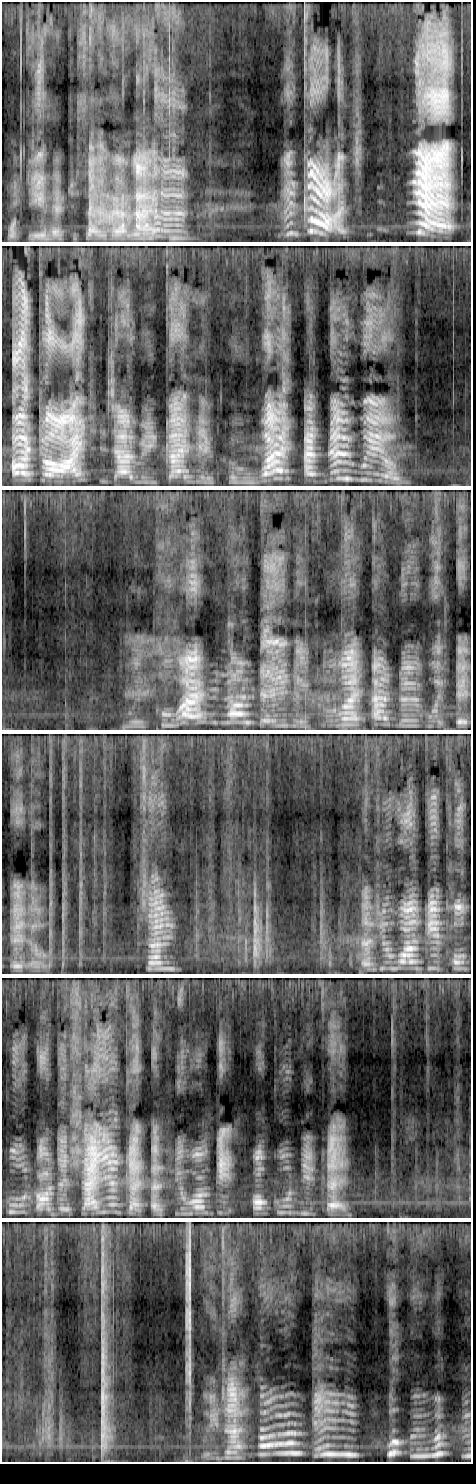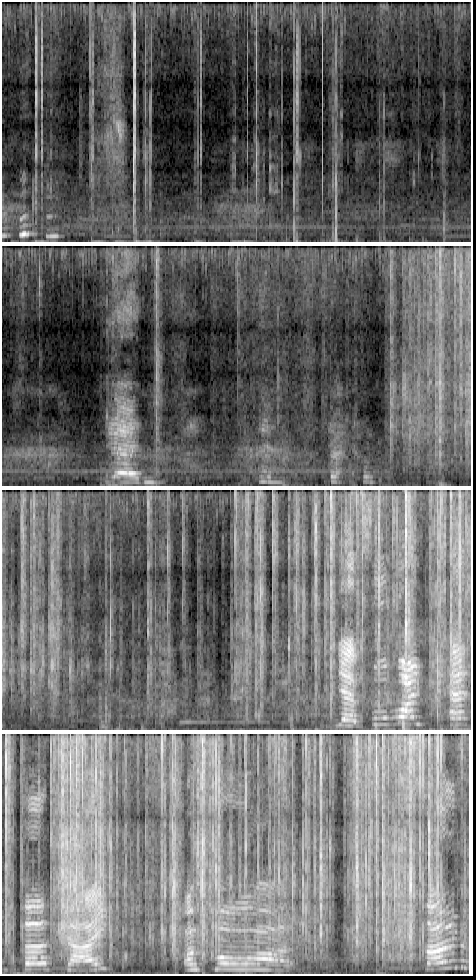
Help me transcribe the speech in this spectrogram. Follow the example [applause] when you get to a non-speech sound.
What do you have to say about that? [laughs] because, yeah, I so we go to create a new wheel. We create a new to create a new wheel. So, if you want to get popcorn, or the say again, if you want to get popcorn, you can. We just loading. Woohoo, woohoo, woohoo. Yeah. and that one. Yeah, for my 10th birthday, I've got phone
